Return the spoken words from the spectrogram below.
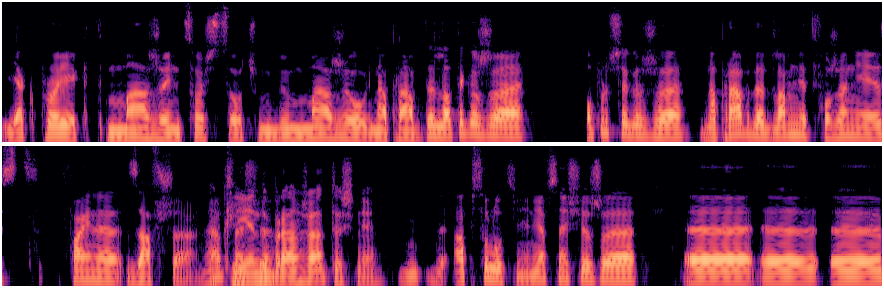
jak projekt marzeń, coś, co, o czym bym marzył naprawdę, dlatego że oprócz tego, że naprawdę dla mnie tworzenie jest fajne zawsze. Nie? klient, sensie, branża też nie? Absolutnie, nie? W sensie, że e, e, e,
